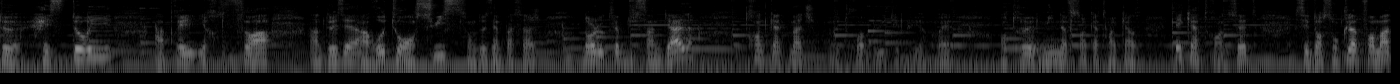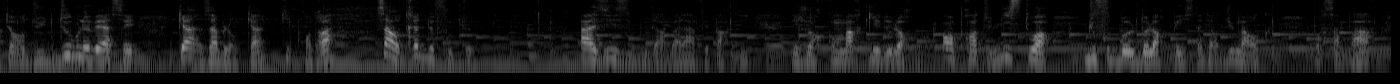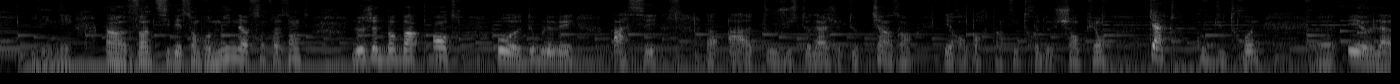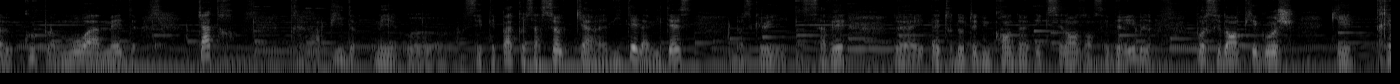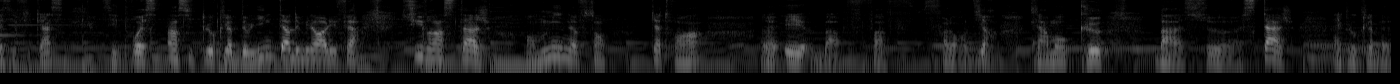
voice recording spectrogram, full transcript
de History. Après, il fera un, un retour en Suisse, son deuxième passage dans le club du Saint-Gall. 34 matchs, 3 euh, buts. Et puis après, entre 1995 et 97, c'est dans son club formateur du WAC Casablanca qui prendra sa retraite de foot. Aziz Boudarbala fait partie des joueurs qui ont marqué de leur empreinte l'histoire du football de leur pays, c'est-à-dire du Maroc. Pour sa part, il est né un 26 décembre 1960. Le jeune Bambin entre au WAC euh, à tout juste l'âge de 15 ans et remporte un titre de champion, 4 Coupes du Trône euh, et euh, la Coupe Mohamed 4 rapide, mais euh, c'était pas que sa seule qualité, la vitesse, parce qu'il savait euh, être doté d'une grande excellence dans ses dribbles, possédant un pied gauche qui est très efficace. Ses prouesses incitent le club de l'Inter de Milan à lui faire suivre un stage en 1981 euh, et bah va falloir dire clairement que bah, ce stage avec le club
